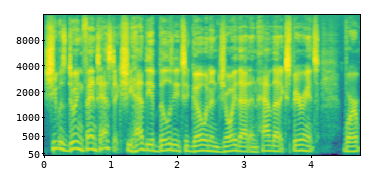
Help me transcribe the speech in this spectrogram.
she was doing fantastic. She had the ability to go and enjoy that and have that experience where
